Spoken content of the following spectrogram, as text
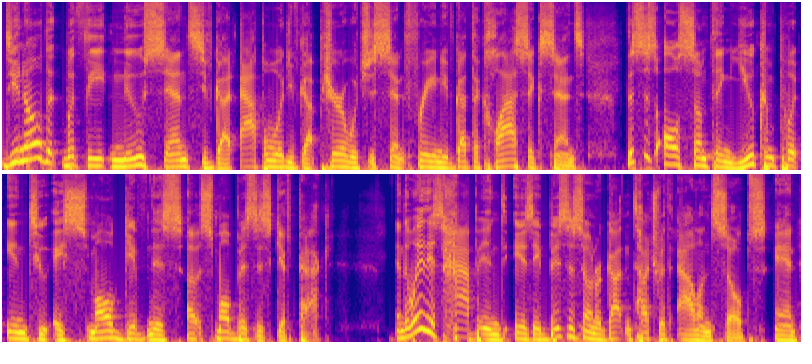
Do you know that with the new scents, you've got Applewood, you've got Pure, which is scent free, and you've got the classic scents. This is all something you can put into a small giveness, a small business gift pack. And the way this happened is a business owner got in touch with Alan's Soaps. And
